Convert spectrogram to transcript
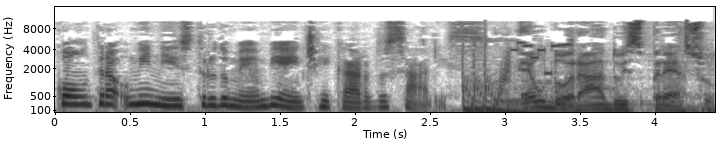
contra o ministro do Meio Ambiente, Ricardo Salles. Eldorado Expresso.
